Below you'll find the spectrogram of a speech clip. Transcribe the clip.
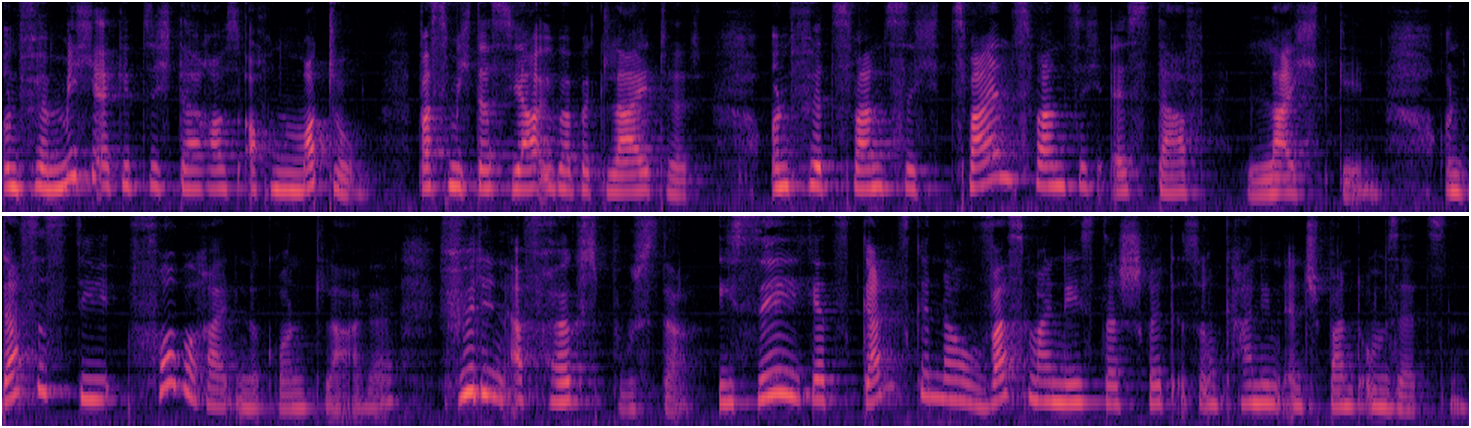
Und für mich ergibt sich daraus auch ein Motto, was mich das Jahr über begleitet. Und für 2022, es darf leicht gehen. Und das ist die vorbereitende Grundlage für den Erfolgsbooster. Ich sehe jetzt ganz genau, was mein nächster Schritt ist und kann ihn entspannt umsetzen.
